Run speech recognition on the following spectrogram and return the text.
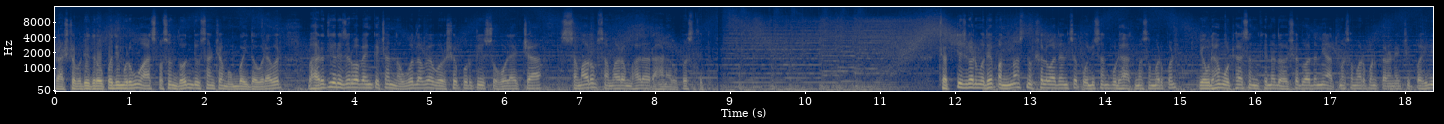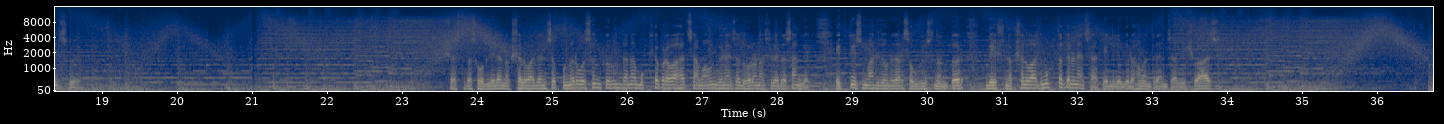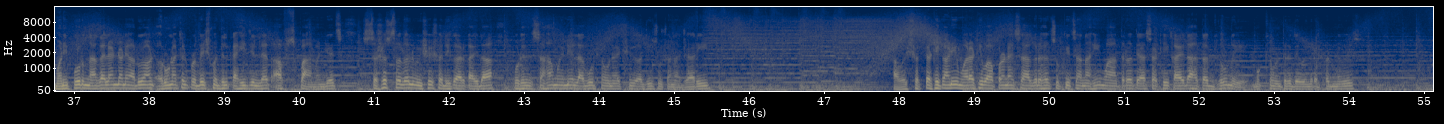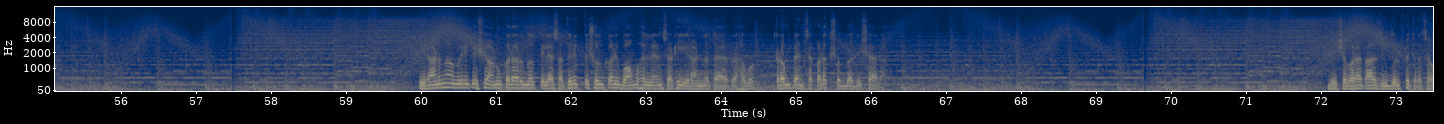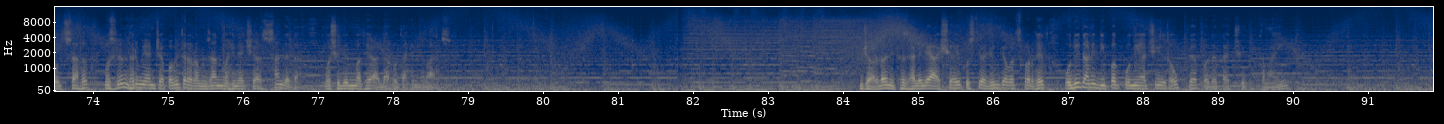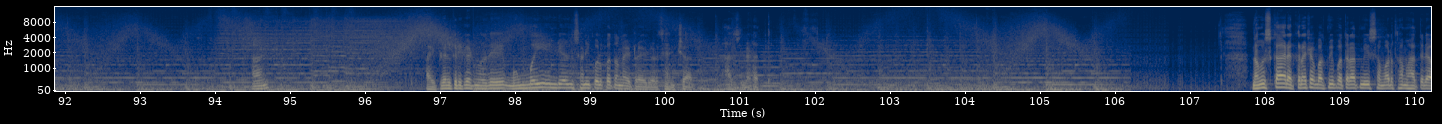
राष्ट्रपती द्रौपदी मुर्मू आजपासून दोन दिवसांच्या मुंबई दौऱ्यावर भारतीय रिझर्व्ह बँकेच्या नव्वदाव्या वर्षपूर्ती सोहळ्याच्या समारोप समारंभाला राहणार उपस्थित. छत्तीसगडमध्ये पन्नास नक्षलवाद्यांचं पोलिसांपुढे आत्मसमर्पण एवढ्या मोठ्या संख्येनं दहशतवाद्यांनी आत्मसमर्पण करण्याची पहिलीच वेळ. शस्त्र सोडलेल्या नक्षलवाद्यांचं पुनर्वसन करून त्यांना मुख्य प्रवाहात सामावून घेण्याचं धोरण असल्याचं सांगत एकतीस मार्च दोन हजार सव्वीस नंतर देश नक्षलवाद मुक्त करण्याचा केंद्रीय गृहमंत्र्यांचा विश्वास. मणिपूर नागालँड आणि अरुणा अरुणाचल प्रदेशमधील काही जिल्ह्यात आफस्पा म्हणजेच सशस्त्र दल विशेष अधिकार कायदा पुढील सहा महिने लागू ठेवण्याची अधिसूचना जारी. आवश्यक त्या ठिकाणी मराठी वापरण्याचा आग्रह चुकीचा नाही मात्र त्यासाठी कायदा हातात घेऊ नये मुख्यमंत्री देवेंद्र फडणवीस. इराणनं अमेरिकेशी अणुकरार न केल्यास अतिरिक्त शुल्क आणि बॉम्ब हल्ल्यांसाठी इराणनं तयार राहावं ट्रम्प यांचा कडक शब्दात इशारा देशभरात आज ईद उल फित्रचा उत्साह. मुस्लिम धर्मियांच्या पवित्र रमजान महिन्याची आज सांगता. मशिदींमध्ये अदा होत आहे नमाज. जॉर्डन इथं झालेल्या आशियाई कुस्ती अजिंक्यपद स्पर्धेत उदित आणि दीपक पुनियाची रौप्य पदकाची कमाई. आणि आय पी एल क्रिकेटमध्ये मुंबई इंडियन्स आणि कोलकाता नाईट रायडर्स यांच्यात आज लढत. नमस्कार अकराच्या बातमीपत्रात मी समर्थ म्हात्रे आपलं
